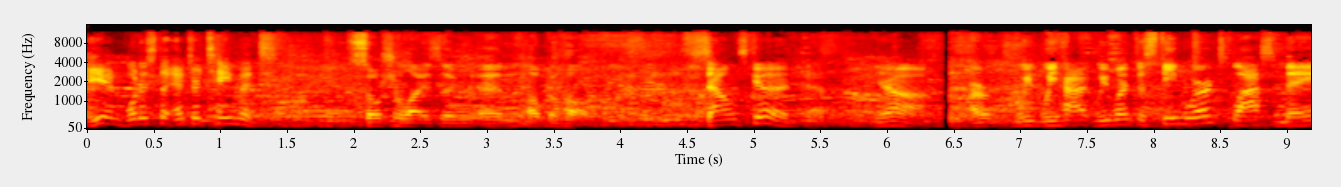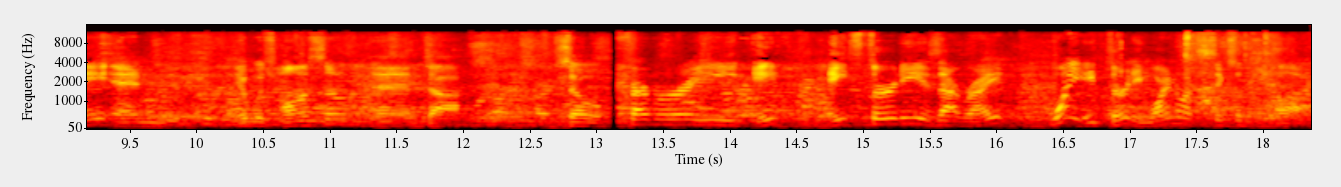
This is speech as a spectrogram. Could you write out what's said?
Ian, what is the entertainment? socializing and alcohol. Sounds good. Yeah. Our, we, we had we went to Steamworks last May and it was awesome. And uh, so February 8, eight thirty is that right? Why eight thirty? Why not six o'clock?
